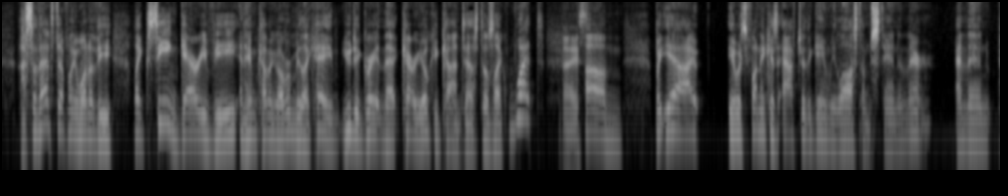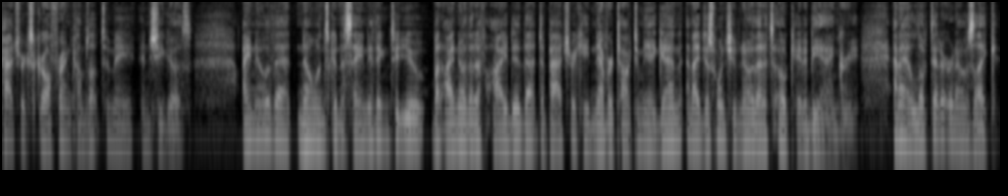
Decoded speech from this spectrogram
so that's definitely one of the like seeing Gary V and him coming over and be like, "Hey, you did great in that karaoke contest." I was like, "What?" nice. Um, but yeah, I it was funny because after the game we lost, I'm standing there And then Patrick's girlfriend comes up to me and she goes, I know that no one's going to say anything to you, but I know that if I did that to Patrick, he'd never talk to me again. And I just want you to know that it's okay to be angry. And I looked at her and I was like,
